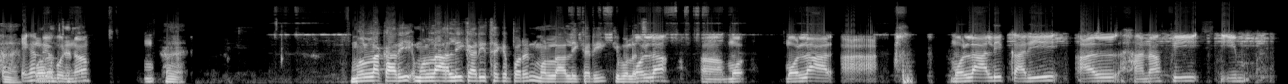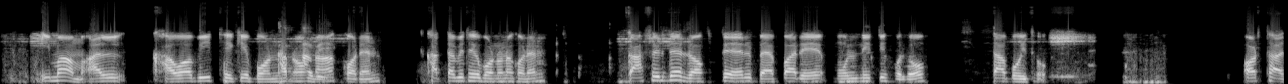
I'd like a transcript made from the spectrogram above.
হ্যাঁ এখান থেকে তো। না। হ্যাঁ। মোল্লা কারি মোল্লা আলী কারি থেকে পড়েন মোল্লা আলী কারি কি বলেছেন? মোল্লা মোল্লা মোল্লা আলী কারি আল হানাফি ইমাম আল খাওয়াবি থেকে বর্ণনা করেন খাত্তাবি থেকে বর্ণনা করেন কাফিরদের রক্তের ব্যাপারে মূলনীতি হলো তা বৈধ। অর্থাৎ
